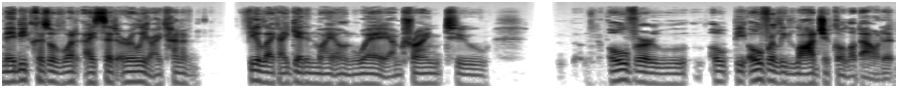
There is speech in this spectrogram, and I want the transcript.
maybe because of what I said earlier, I kind of feel like I get in my own way. I'm trying to over be overly logical about it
